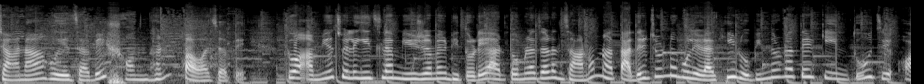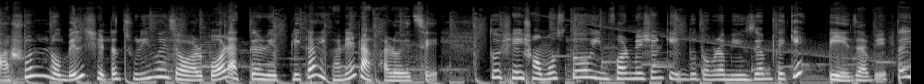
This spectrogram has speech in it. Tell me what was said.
জানা হয়ে যাবে সন্ধান পাওয়া যাবে। তো আমিও চলে গিয়েছিলাম মিউজিয়ামের ভিতরে। আর তোমরা যারা জানো না, তাদের জন্য বলে রাখি, রবীন্দ্রনাথের কিন্তু যে আসল নোবেল সেটা চুরি হয়ে যাওয়ার পর একটা রেপ্লিকা এখানে রাখা রয়েছে। তো সেই সমস্ত ইনফরমেশন কিন্তু তোমরা মিউজিয়াম থেকে পেয়ে যাবে। তাই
